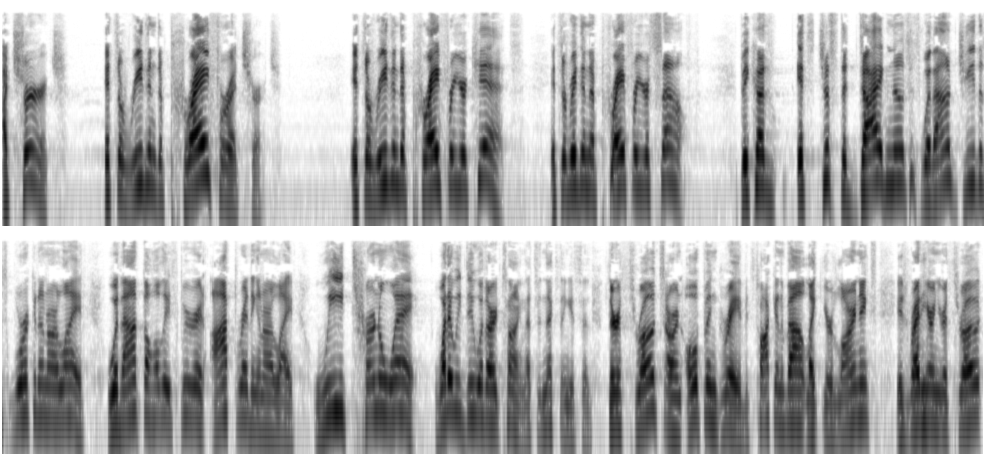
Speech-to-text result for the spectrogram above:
a church. It's a reason to pray for a church. It's a reason to pray for your kids. It's a reason to pray for yourself. Because it's just a diagnosis without Jesus working in our life, without the Holy Spirit operating in our life, we turn away. What do we do with our tongue? That's the next thing it says. Their throats are an open grave. It's talking about like your larynx is right here in your throat,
